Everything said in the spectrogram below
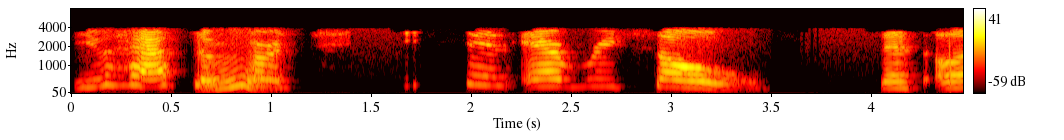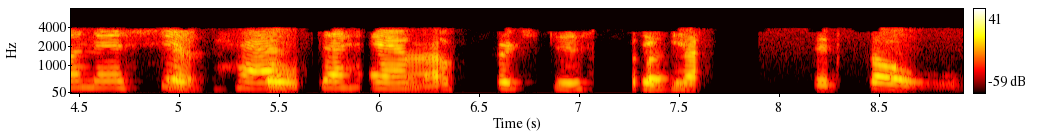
you have to Mm. purchase each and every soul that's on that ship It's has sold. to have Uh-huh. a purchase So it's not. It's sold.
